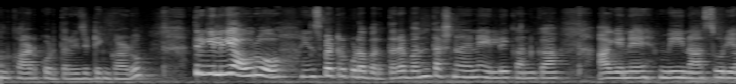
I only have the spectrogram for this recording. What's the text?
ಒಂದು ಕಾರ್ಡ್ ಕೊಡ್ತಾರೆ ವಿಸಿಟಿಂಗ್ ಕಾರ್ಡು ತಿರ್ಗಿ ಇಲ್ಲಿಗೆ ಅವರು ಇನ್ಸ್ಪೆಕ್ಟ್ರ್ ಕೂಡ ಬರ್ತಾರೆ. ಬಂದ ತಕ್ಷಣವೇ ಇಲ್ಲಿ ಕನಕ, ಹಾಗೇನೆ ಮೀನಾ, ಸೂರ್ಯ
